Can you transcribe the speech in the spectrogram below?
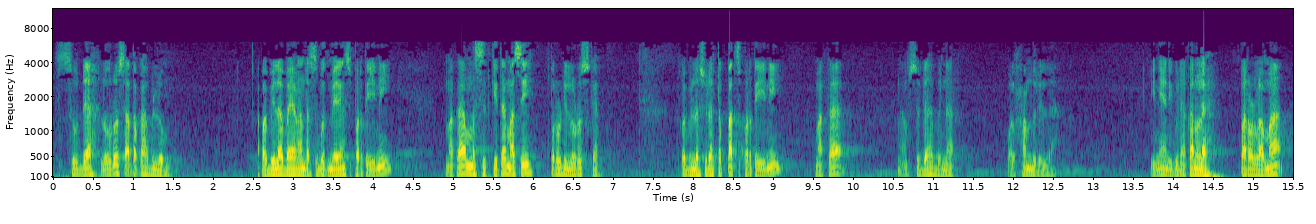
sudah lurus ataukah belum. Apabila bayangan tersebut miring seperti ini, maka masjid kita masih perlu diluruskan. Apabila sudah tepat seperti ini, maka Nah, sudah benar. Walhamdulillah. Ini yang digunakan oleh para ulama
